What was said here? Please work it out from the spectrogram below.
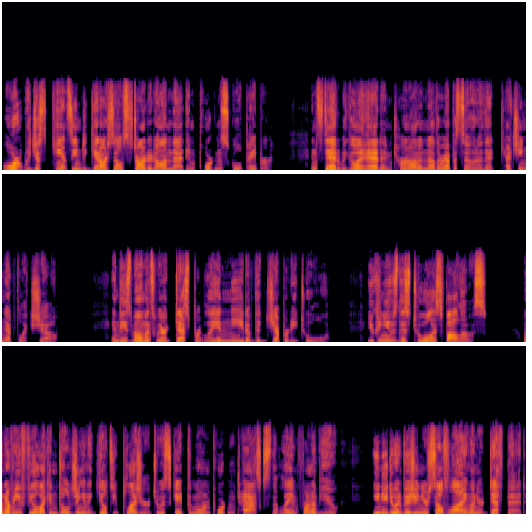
Or we just can't seem to get ourselves started on that important school paper. Instead, we go ahead and turn on another episode of that catchy Netflix show. In these moments, we are desperately in need of the Jeopardy tool. You can use this tool as follows. Whenever you feel like indulging in a guilty pleasure to escape the more important tasks that lay in front of you, you need to envision yourself lying on your deathbed.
